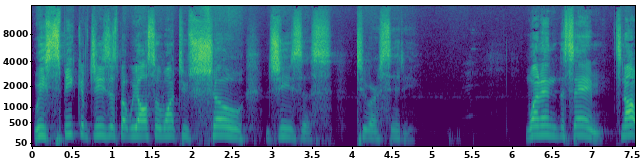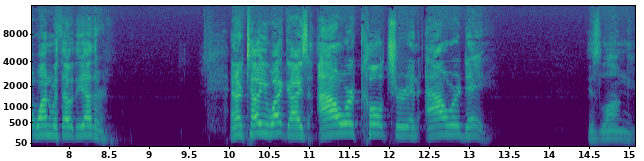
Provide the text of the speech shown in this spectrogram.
We speak of Jesus, but we also want to show Jesus to our city. One and the same. It's not one without the other. And I tell you what, guys, our culture in our day is longing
